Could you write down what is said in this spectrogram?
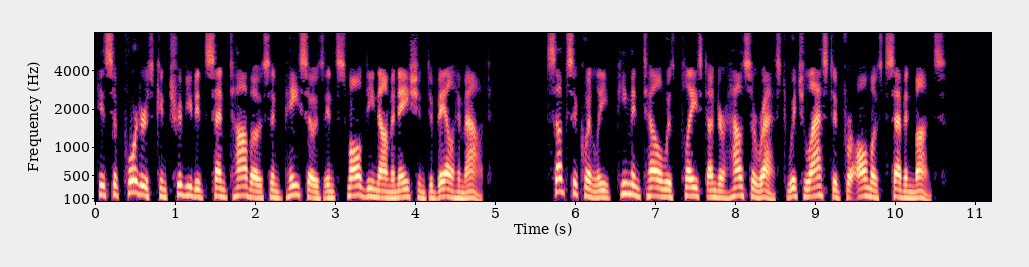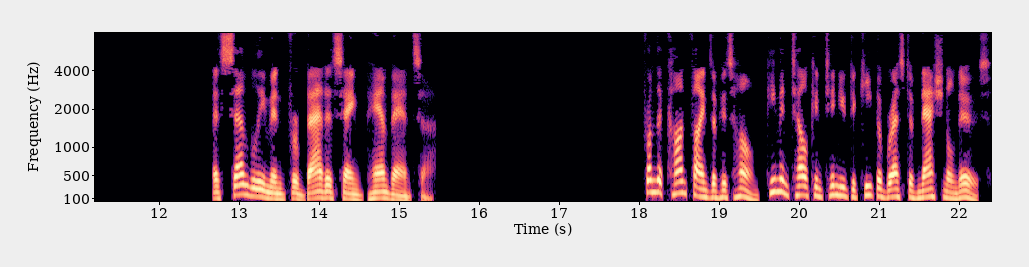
His supporters contributed centavos and pesos in small denomination to bail him out. Subsequently, Pimentel was placed under house arrest which lasted for almost seven months. Assemblyman for Batasang Pambansa from the confines of his home, Pimentel continued to keep abreast of national news.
